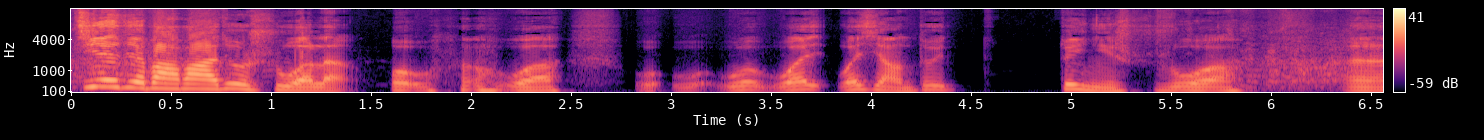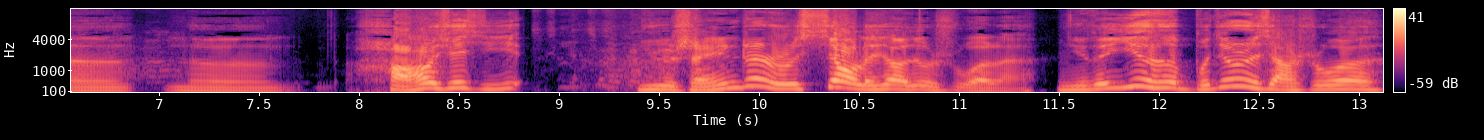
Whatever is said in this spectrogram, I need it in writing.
结结巴巴就说了：“我我我我我我我想对对你说，嗯，那好好学习。”女神这时候笑了笑就说了：“你的意思不就是想说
